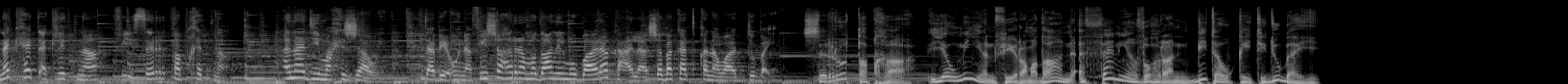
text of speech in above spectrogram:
نكهة أكلتنا في سر طبختنا. أنا ديما حجاوي. تابعونا في شهر رمضان المبارك على شبكة قنوات دبي. سر الطبخة يوميا في رمضان الثانية ظهرا بتوقيت دبي.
